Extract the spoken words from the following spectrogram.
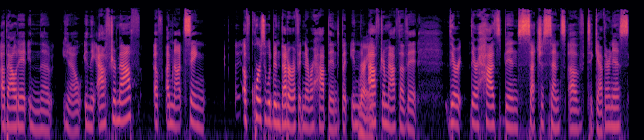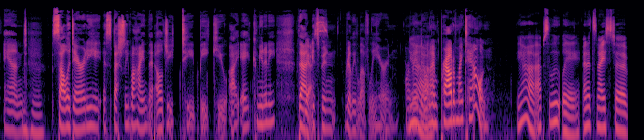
about it in the you know in the aftermath of. I'm not saying. Of course, it would have been better if it never happened, but in the Right. aftermath of it, there there has been such a sense of togetherness and Mm-hmm. solidarity, especially behind the LGBTQIA community, that Yes. it's been really lovely here in Orlando, Yeah. and I'm proud of my town. Yeah, absolutely. And it's nice to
